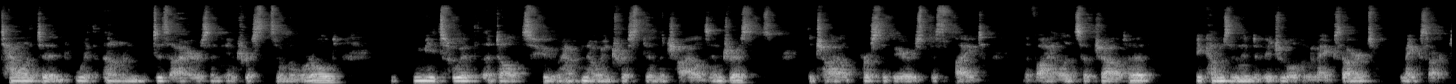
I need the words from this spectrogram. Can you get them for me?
talented with own desires and interests in the world, meets with adults who have no interest in the child's interests. The child perseveres despite the violence of childhood, becomes an individual who makes art, makes art.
